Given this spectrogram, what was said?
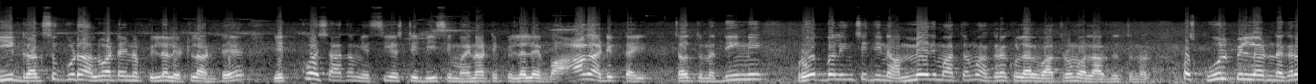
ఈ డ్రగ్స్కి కూడా అలవాటైన పిల్లలు ఎట్లా అంటే ఎక్కువ శాతం ఎస్సీ ఎస్టీ బీసీ మైనార్టీ పిల్లలే బాగా అడిక్ట్ అయ్యి చదువుతున్నారు. దీన్ని ప్రోద్బలించి దీన్ని అమ్మేది మాత్రం అగ్రకులాలు మాత్రం వాళ్ళు అందుతున్నారు స్కూల్ పిల్లల దగ్గర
